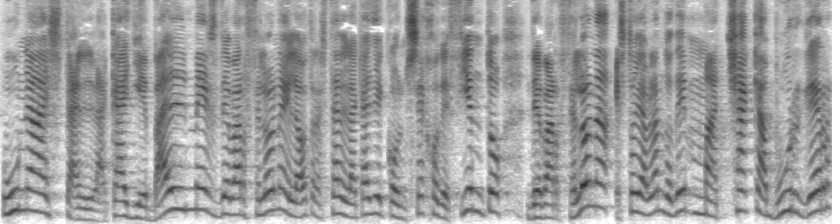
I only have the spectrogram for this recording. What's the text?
Una está en la calle Balmes de Barcelona y la otra está en la calle Consejo de Ciento de Barcelona. Estoy hablando de Machaca Burger,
